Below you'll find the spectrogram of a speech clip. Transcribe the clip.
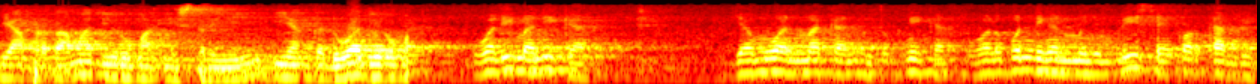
Yang pertama di rumah istri, yang kedua di rumah walimah nikah jamuan makan untuk nikah walaupun dengan menyembelih seekor kambing.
